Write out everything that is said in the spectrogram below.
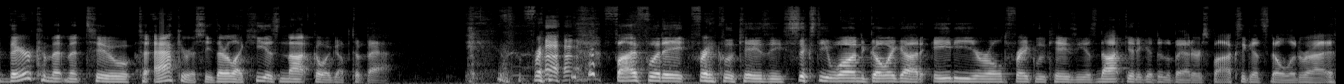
Their commitment to to accuracy, they're like he is not going up to bat Frank, five foot eight Frank Lucchesi, 61, going on 80 year old Frank Lucchesi is not getting into the batter's box against Nolan Ryan.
